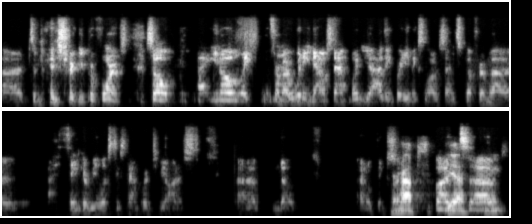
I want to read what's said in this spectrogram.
uh, to ensure he performs. So, uh, you know, like from a winning now standpoint, yeah, I think Brady makes a lot of sense. But from a, I think a realistic standpoint, to be honest, uh, no, I don't think so. Perhaps, But yeah. um, perhaps.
